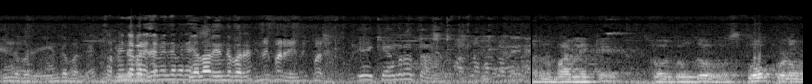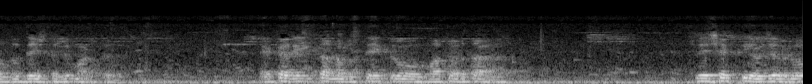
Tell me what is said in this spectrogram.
ಹಿಂದೆ ಬರ್ರಿ ಹಿಂದೆ ಬರ್ರಿ. ಹಿಂದೆ ಬರ್ರಿ, ಸ್ವಲ್ಪ ಹಿಂದೆ ಬರ್ರಿ. ಎಲ್ಲಾರು ಹಿಂದೆ ಬರ್ರಿ. ಈ ಕ್ಯಾಮ್ರಾ ತಾ? ಅದನ್ನು ಮಾಡಲಿಕ್ಕೆ ಅವ್ರಿಗೊಂದು ಸ್ಕೋಪ್ ಕೊಡೋ ಒಂದು ಉದ್ದೇಶದಲ್ಲಿ ಮಾಡ್ತೇವೆ. ಯಾಕಂದ್ರೆ ಈಗ ನಮ್ಮ ಸ್ನೇಹಿತರು ಮಾತಾಡ್ತಾ ಸ್ತ್ರೀಶಕ್ತಿ ಯೋಜನೆಗಳು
